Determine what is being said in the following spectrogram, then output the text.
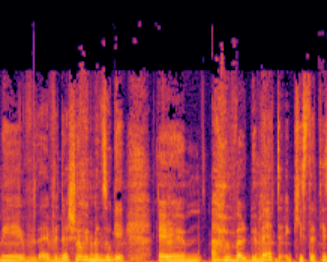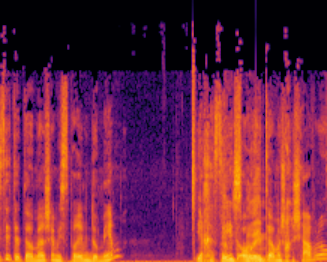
אני אבדה שוב עם בן זוגי. כן. אמ, אבל באמת, כי סטטיסטית אתה אומר שהמספרים דומים? יחסית, או המספרים- יותר ממה שחשבנו?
